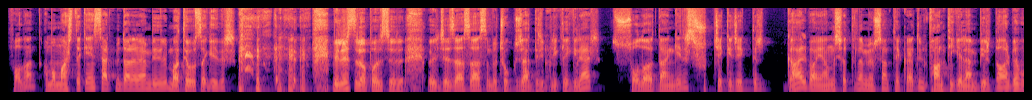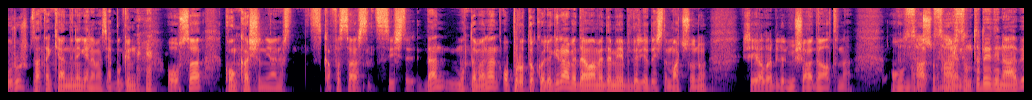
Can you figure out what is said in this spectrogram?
falan ama maçtaki en sert müdahalelerin biri Mateus'a gelir. Bilirsin o pozisyonu. Böyle ceza sahasında çok güzel driplikle girer. Soladan gelir şut çekecektir. Galiba yanlış hatırlamıyorsam tekrar dün Fanti gelen bir darbe vurur. Zaten kendine gelemez. Yani bugün olsa concussion yani kafa sarsıntısı işte den muhtemelen o protokole girer ve devam edemeyebilir ya da işte maç sonu şey alabilir müşahede altına. Ondan Sa- sonra sarsıntı yani... dedin abi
